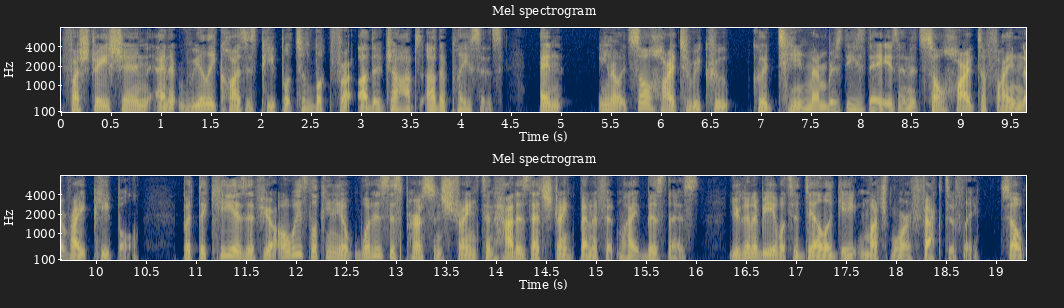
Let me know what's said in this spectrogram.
frustration and it really causes people to look for other jobs, other places. And, you know, it's so hard to recruit good team members these days and it's so hard to find the right people. But the key is if you're always looking at what is this person's strength and how does that strength benefit my business, you're going to be able to delegate much more effectively. So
